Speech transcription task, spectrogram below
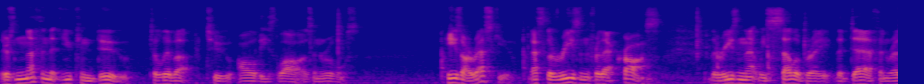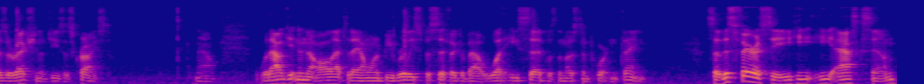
there's nothing that you can do to live up to all these laws and rules. He's our rescue. That's the reason for that cross, the reason that we celebrate the death and resurrection of Jesus Christ. Now, without getting into all that today, I want to be really specific about what he said was the most important thing. So this Pharisee, he he asks him,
